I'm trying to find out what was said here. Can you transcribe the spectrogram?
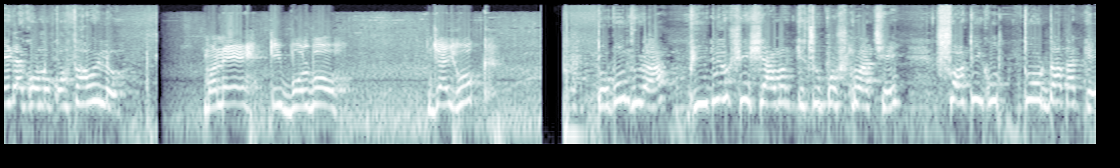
এইটা কোনো কথা হইল? মানে কি বলব? যাই হোক। তো বন্ধুরা ভিডিও শেষে আমার কিছু প্রশ্ন আছে। সঠিক উত্তরদাতাকে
